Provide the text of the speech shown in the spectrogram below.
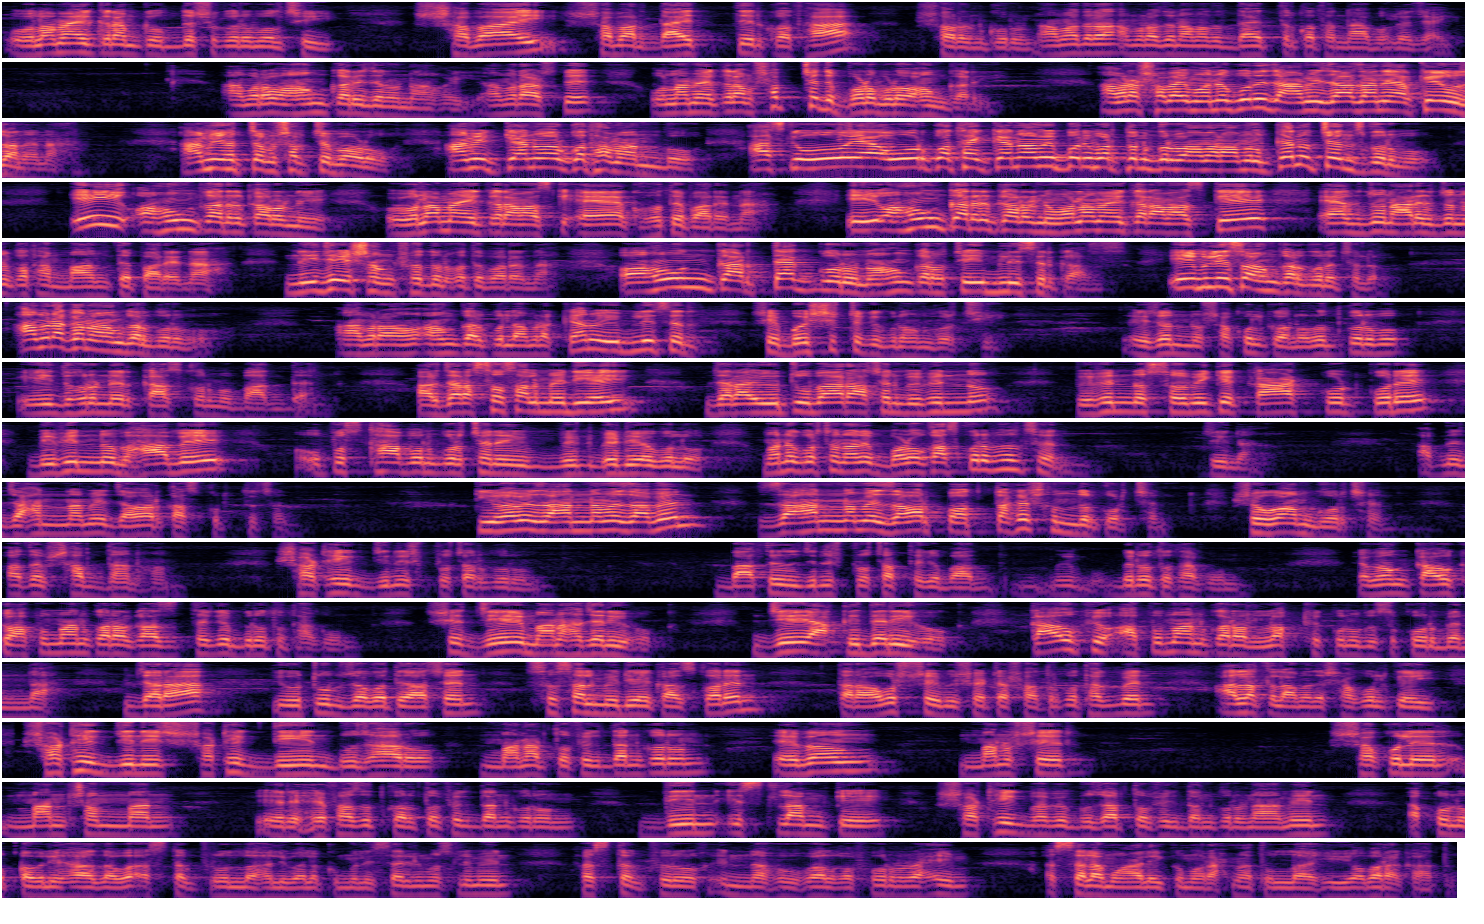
ওলামা ইকরামকে উদ্দেশ্য করে বলছি, সবাই সবার দায়িত্বের কথা স্মরণ করুন। আমাদের আমরা যেন আমাদের দায়িত্বের কথা না বলে যাই। আমরা অহংকারী যেন না হই। আমরা আজকে ওলামা একরাম সবচেয়ে বড় বড় অহংকারী। আমরা সবাই মনে করি যে আমি যা জানি আর কেউ জানে না। আমি হচ্ছে সবচেয়ে বড়। আমি কেন ওর কথা মানবো? আজকে ও ওর কথায় কেন আমি পরিবর্তন করব? আমার আমল কেন চেঞ্জ করব। এই অহংকারের কারণে ওলামা একরাম আজকে এক হতে পারে না। এই অহংকারের কারণে ওলামা একরাম আজকে একজন আরেকজনের কথা মানতে পারে না। নিজে সংশোধন হতে পারে না। অহংকার ত্যাগ করুন, অহংকার হচ্ছে ইবলিসের কাজ। ইবলিস অহংকার করেছিল। আমরা কেন অহংকার করব। আমরা অহংকার করলে আমরা কেন ইবলিসের সেই বৈশিষ্ট্যকে গ্রহণ করছি? এই জন্য সকলকে অনুরোধ করব, এই ধরনের কাজকর্ম বাদ দেন। আর যারা সোশ্যাল মিডিয়ায় যারা ইউটিউবার আছেন বিভিন্ন বিভিন্ন ছবিকে কাট কোট করে বিভিন্নভাবে উপস্থাপন করছেন এই ভিডিওগুলো। মনে করছেন অনেক বড় কাজ করে ফেলছেন? জি না। আপনি জাহান নামে যাওয়ার কাজ করতেছেন। কীভাবে জাহান নামে যাবেন? জাহান নামে যাওয়ার পথটাকে সুন্দর করছেন, সুগম করছেন। অতএব সাবধান হন। সঠিক জিনিস প্রচার করুন। বাতিল জিনিস প্রচার থেকে বাদ, বিরত থাকুন। এবং কাউকে অপমান করার কাজ থেকে বিরত থাকুন। সে যে মানহাজারই হোক, যে আকিদারই হোক কাউকে অপমান করার লক্ষ্যে কোনো কিছু করবেন না। যারা ইউটিউব জগতে আছেন, সোশ্যাল মিডিয়ায় কাজ করেন, তারা অবশ্যই বিষয়টা সতর্ক থাকবেন। আল্লাহ তালা আমাদের সকলকেই সঠিক জিনিস, সঠিক দিন বোঝার ও মানার তৌফিক দান করুন এবং মানুষের, সকলের মান সম্মান এর হেফাজত করার তৌফিক দান করুন। দিন ইসলামকে সঠিকভাবে বোঝার তৌফিক দান করুন, আমিন। আকুল কবলি হাদা আস্তাকফিরুল্লাহ আলী আলকুম আলিসারিল মুসলিমিন। ফাস্তাকফিরুহ ইন্নাহু হুয়াল গফুর রাহিম। আসসালামু আলাইকুম রহমতুল্লাহি ওবরাকাতু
